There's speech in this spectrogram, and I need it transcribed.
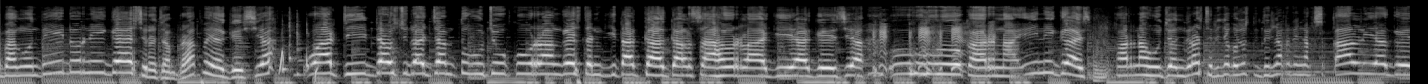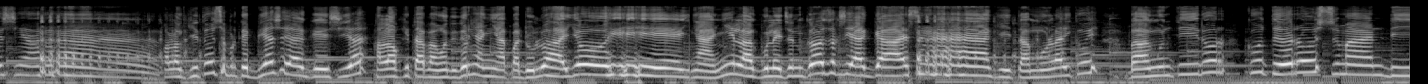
Bangun tidur nih guys. Sudah jam berapa ya guys ya? Wadidaw, sudah jam 7 kurang guys. Dan kita gagal sahur lagi ya guys ya. Uh, karena ini guys. Karena hujan deras jadinya gocek tidurnya kenyak sekali ya guys ya. Kalau gitu seperti biasa ya guys ya. Kalau kita bangun tidur nyanyi apa dulu? Ayo. Nyanyi lagu Legend Gosok ya guys. kita mulai kuy. Bangun tidur, ku terus mandi.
